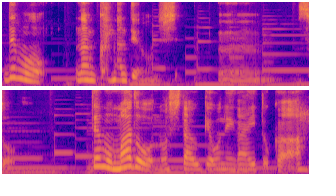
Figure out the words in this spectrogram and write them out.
うん。でもなんかなんていうの？しうんそうでも窓の下請けお願いとか、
